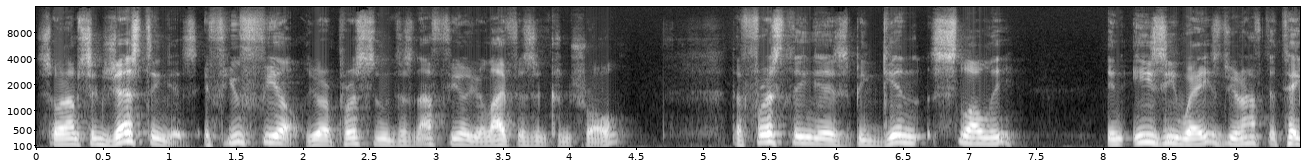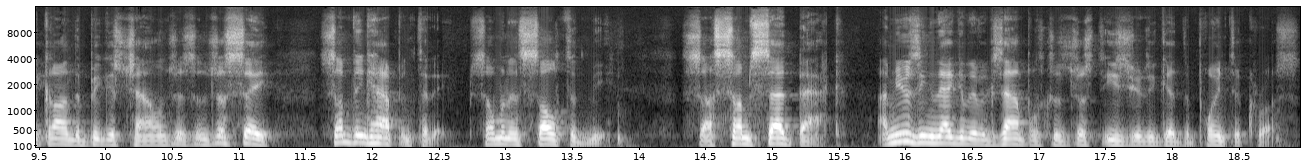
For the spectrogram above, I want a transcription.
So what I'm suggesting is, if you feel you're a person who does not feel your life is in control, the first thing is begin slowly, in easy ways. You don't have to take on the biggest challenges and just say, something happened today. Someone insulted me. So some setback. I'm using negative examples because it's just easier to get the point across.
